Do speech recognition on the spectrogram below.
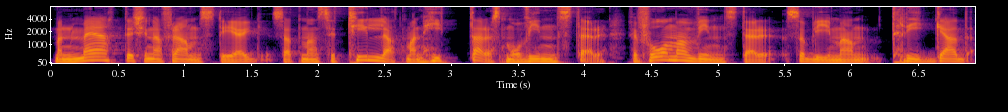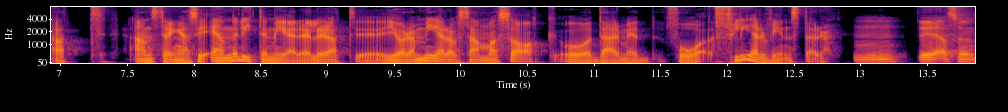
man mäter sina framsteg så att man ser till att man hittar små vinster. För får man vinster så blir man triggad att anstränga sig ännu lite mer eller att eh, göra mer av samma sak och därmed få fler vinster. Mm. Det är alltså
